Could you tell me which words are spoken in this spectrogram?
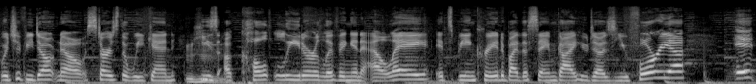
which, if you don't know, stars the Weeknd. Mm-hmm. He's a cult leader living in LA. It's being created by the same guy who does Euphoria. It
